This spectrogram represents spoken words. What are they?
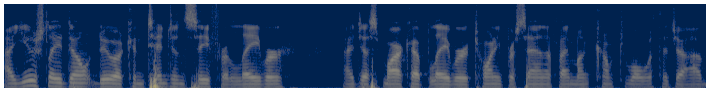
I usually don't do a contingency for labor. I just mark up labor 20% if I'm uncomfortable with the job.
